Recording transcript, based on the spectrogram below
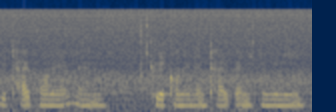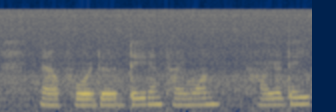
You type on it and click on it and type anything you need. Now for the date and time one hire date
